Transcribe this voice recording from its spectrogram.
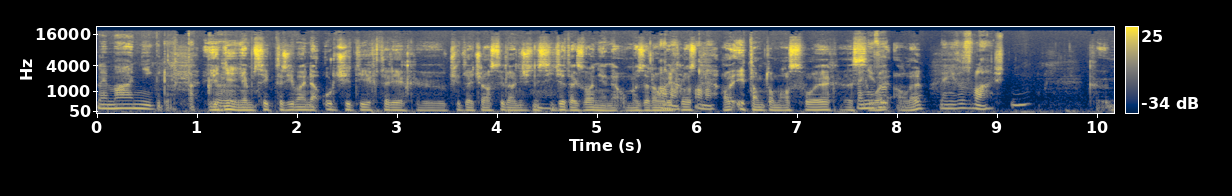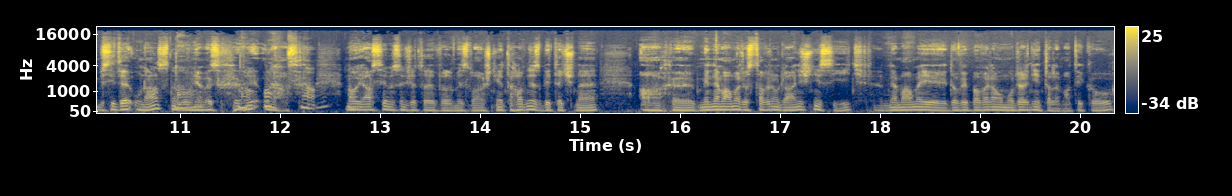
nemá nikdo? Tak... Jedině Němci, kteří mají na určitých, kterých, určité části dálniční sítě takzvaně neomezenou ano, rychlost, ano. ale i tam to má svoje, není svoje to, ale. Není to zvláštní? Myslíte u nás nebo no, v Německu? No, u nás. No. no já si myslím, že to je velmi zvláštní, je to hlavně zbytečné a eh, my nemáme dostavenou dálniční síť, nemáme ji dovybavenou moderní telematikou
